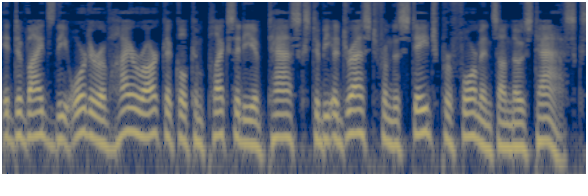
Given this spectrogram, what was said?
it divides the order of hierarchical complexity of tasks to be addressed from the stage performance on those tasks.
